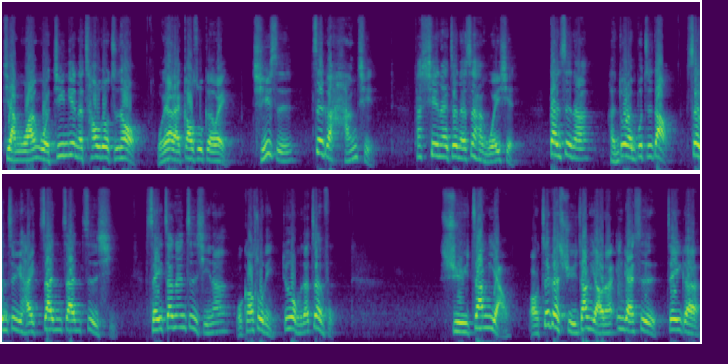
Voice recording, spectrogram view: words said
讲完我今天的操作之后，我要来告诉各位，其实这个行情它现在真的是很危险，但是呢，很多人不知道，甚至于还沾沾自喜。谁沾沾自喜呢？我告诉你，就是我们的政府，许章尧哦，这个许章尧呢，应该是这个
